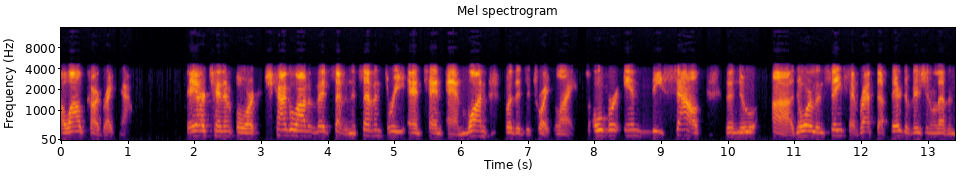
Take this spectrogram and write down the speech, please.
wild card right now. They are 10 and 4. Chicago out of it 7 and 7, 3 and 10 and 1 for the Detroit Lions. Over in the South, the new uh, New Orleans Saints have wrapped up their division 11-3.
